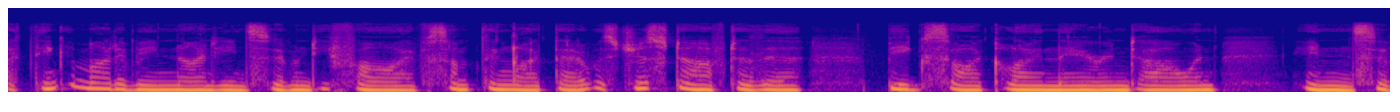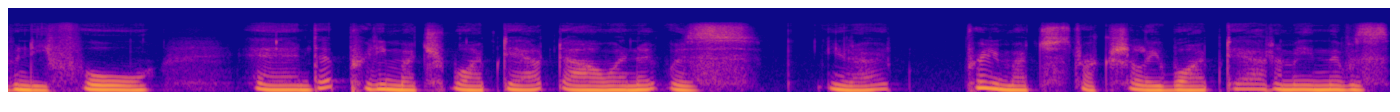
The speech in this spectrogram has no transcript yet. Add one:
I think it might have been 1975, something like that. It was just after the big cyclone there in Darwin in 74, and that pretty much wiped out Darwin. It was, you know, pretty much structurally wiped out. I mean, there was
